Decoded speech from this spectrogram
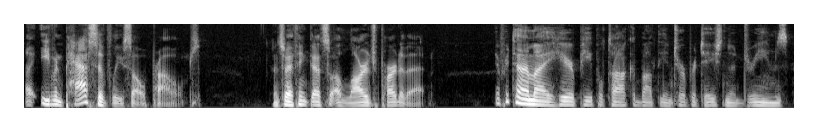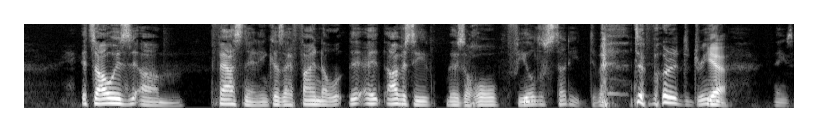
uh, even passively solve problems. And so I think that's a large part of that. every time i hear people talk about the interpretation of dreams it's always um, fascinating because i find a, it, obviously there's a whole field of study devoted to dreams Yeah. things.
